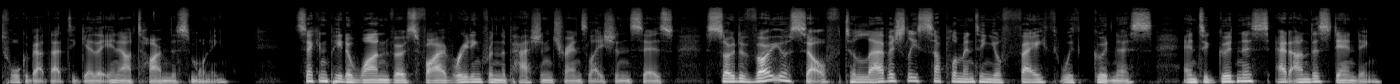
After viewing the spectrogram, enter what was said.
talk about that together in our time this morning. 2 Peter 1, verse 5, reading from the Passion Translation, says So devote yourself to lavishly supplementing your faith with goodness, and to goodness at understanding,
